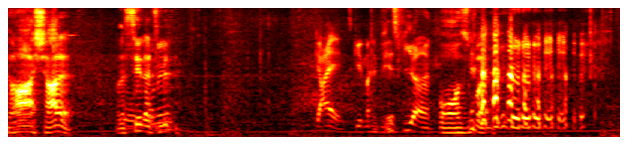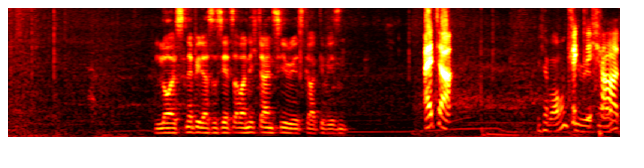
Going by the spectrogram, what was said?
Oh, schade. Aber das So, zählt als mit... Geil, jetzt geht meine PS4 an. Oh, super. Lol, Snappy, das ist jetzt aber nicht dein Serious gerade gewesen. Alter, Ich habe auch einen fick Serious dich hart.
